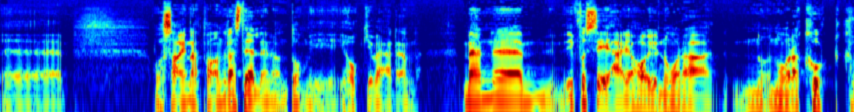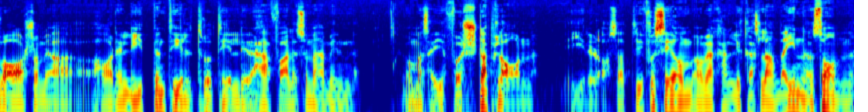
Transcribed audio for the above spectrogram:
Eh, och signat på andra ställen runt om i, i hockeyvärlden. Men eh, vi får se här. Jag har ju några, no, några kort kvar som jag har en liten tilltro till i det här fallet som är min om man säger första plan i det då. Så att vi får se om, om jag kan lyckas landa in en sån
